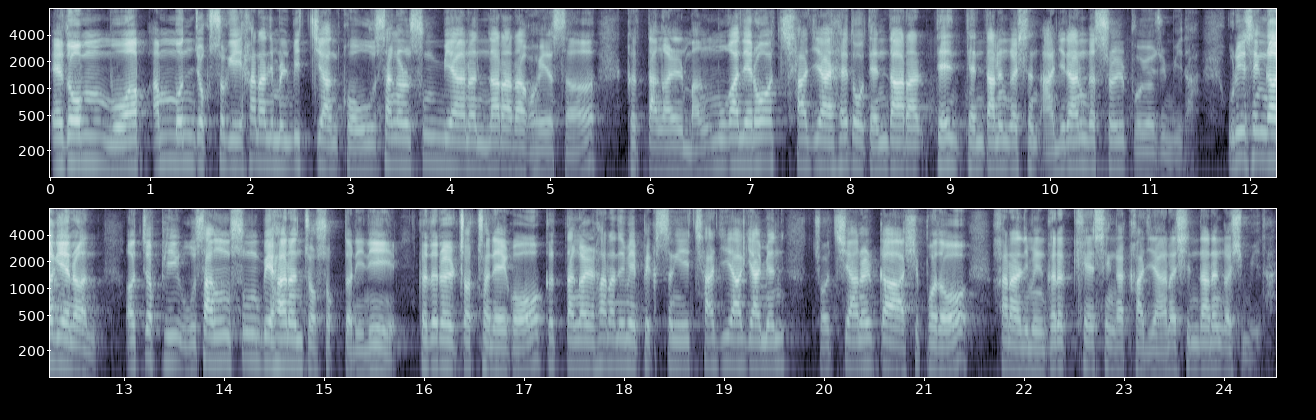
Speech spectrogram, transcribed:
에돔, 모압, 암몬 족속이 하나님을 믿지 않고 우상을 숭배하는 나라라고 해서 그 땅을 막무가내로 차지해도 된다, 된다는 것은 아니라는 것을 보여줍니다. 우리 생각에는 어차피 우상 숭배하는 족속들이니 그들을 쫓아내고 그 땅을 하나님의 백성이 차지하게 하면 좋지 않을까 싶어도 하나님은 그렇게 생각하지 않으신다는 것입니다.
